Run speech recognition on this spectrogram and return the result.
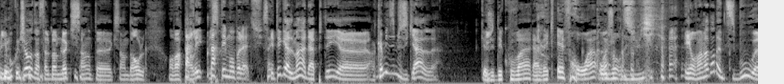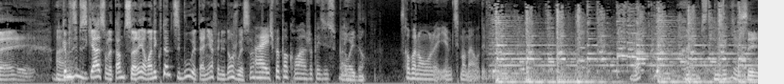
Il y a beaucoup de choses dans cet album-là qui sentent, euh, qui sentent drôles. On va en Par- reparler. Partez-moi pas là-dessus. Ça a été également adapté euh, en comédie musicale. Que j'ai découvert avec effroi aujourd'hui. Et on va en entendre un petit bout. Euh, une Ah, comédie musicale sur le Temple du Soleil. On va en écouter un petit bout. Euh, Tania, fais-nous donc jouer ça. Hey, je peux pas croire, je vais sur play. Ah oui, donc. Ce sera pas long, là. Il y a un petit moment au début. Ouais, C'est...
